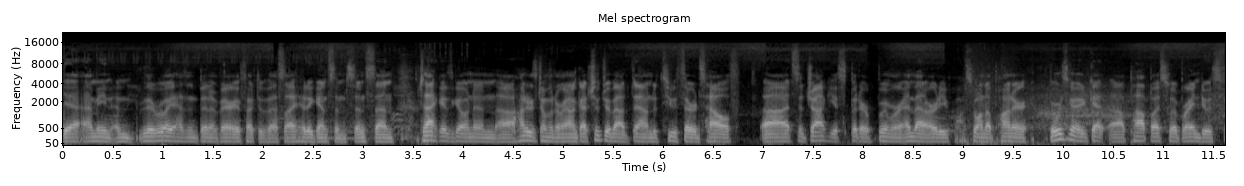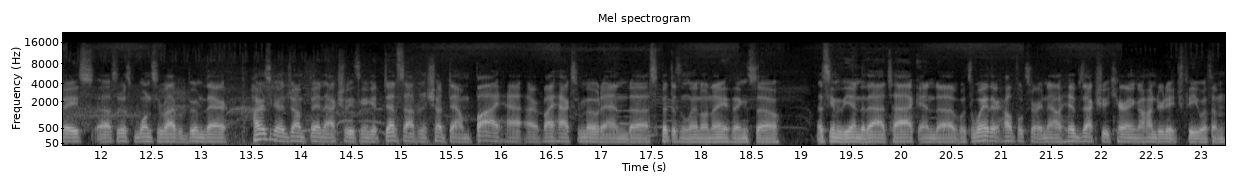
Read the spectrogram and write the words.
Yeah, I mean, and there really hasn't been a very effective SI hit against him since then. Attack is going in, uh, Hunter's jumping around, got shifted about down to two thirds health. Uh, it's a jockey, a spitter, boomer, and that already spawned up Hunter. Boomer's gonna get uh, popped by Swib right into his face, uh, so just one survivor boom there. Hunter's gonna jump in, actually, he's gonna get dead stopped and shut down by, ha- by Haxer mode, and uh, Spit doesn't land on anything, so that's gonna be the end of that attack. And uh, with the way their health looks right now, Hib's actually carrying 100 HP with him.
